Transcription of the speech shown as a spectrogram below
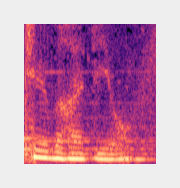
Cube Radio.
